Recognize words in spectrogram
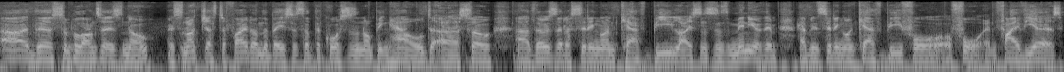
Uh, the simple answer is no. It's not justified on the basis that the courses are not being held. Uh, so uh, those that are sitting on CAF B licenses, many of them have been sitting on CAF B for four and five years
